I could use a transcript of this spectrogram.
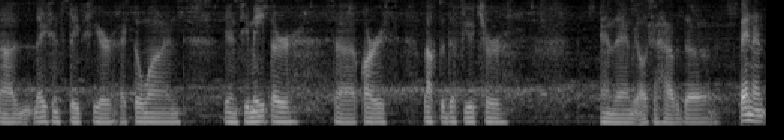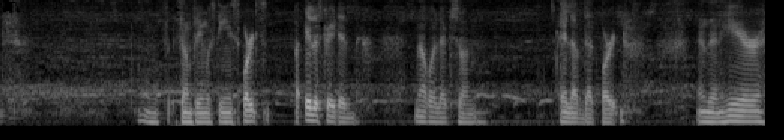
uh, license plates here. Ecto 1, yan si Mater sa Cars, Back to the Future. And then we also have the pennants. Some famous team sports uh, illustrated na collection. I love that part. And then here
